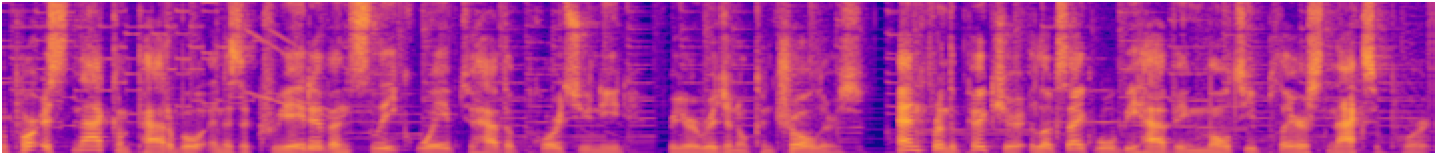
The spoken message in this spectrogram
The port is SNAC compatible and is a creative and sleek way to have the ports you need for your original controllers. And from the picture, it looks like we'll be having multiplayer SNAC support.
